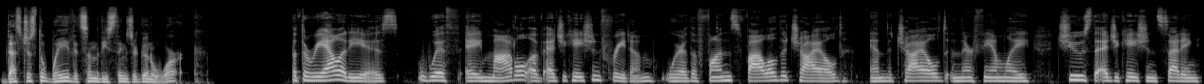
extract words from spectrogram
that's just the way that some of these things are going to work but the reality is, with a model of education freedom where the funds follow the child and the child and their family choose the education setting,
